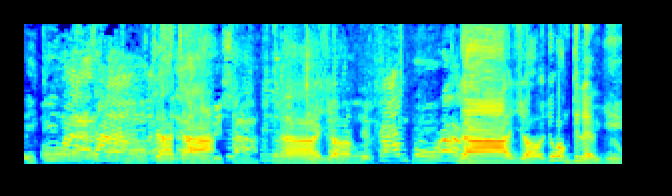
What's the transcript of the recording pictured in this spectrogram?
Iki macam. Caca. Nah, yo. Nah, yo, iki wong dileh iki.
